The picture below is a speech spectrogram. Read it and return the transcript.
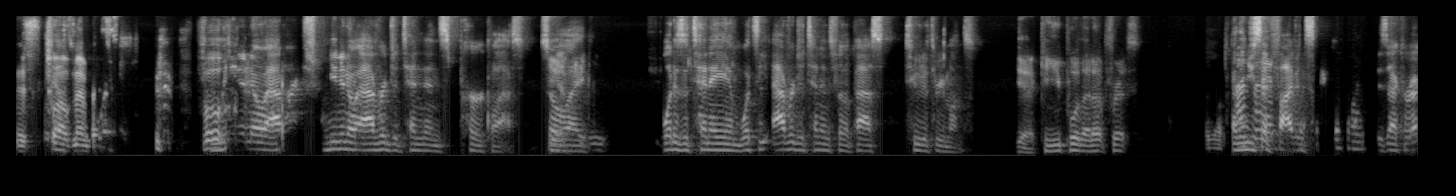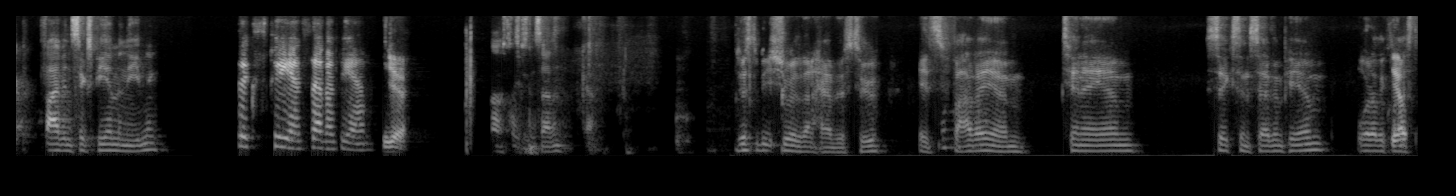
it's 12 Yes. members. We Full. need to know average. We need to know average attendance per class. So Yeah. like, what is a 10 a.m.? What's the average attendance for the past two to three months? Yeah. Can you pull that up, Fritz? And then you said five and six. Is that correct? Five and six p.m. in the evening. 6 p. and 7 p.m. Yeah. Oh, six and seven. Okay. Just to be sure that I have this too. It's Mhm. 5 a.m., 10 a.m., 6 and 7 p.m. What other Yep. class?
